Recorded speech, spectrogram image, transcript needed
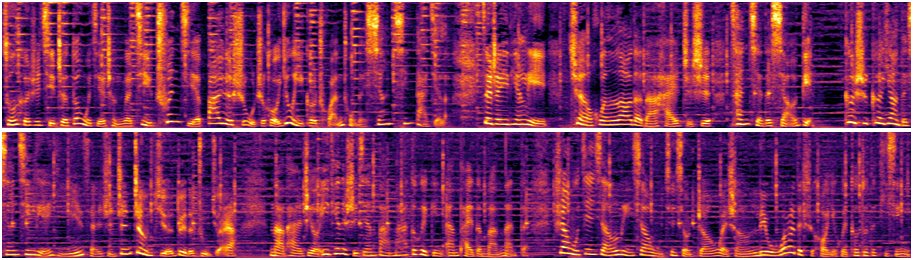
从何时起，这端午节成了继春节八月十五之后又一个传统的相亲大节了。在这一天里，劝婚唠叨的还只是餐前的小点，各式各样的相亲联谊才是真正绝对的主角啊！哪怕只有一天的时间，爸妈都会给你安排的满满的。上午见小李，下午见小张，晚上遛弯的时候也会偷偷的提醒你，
